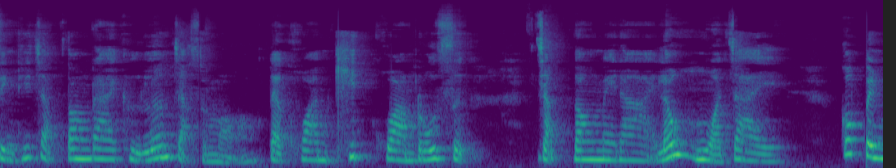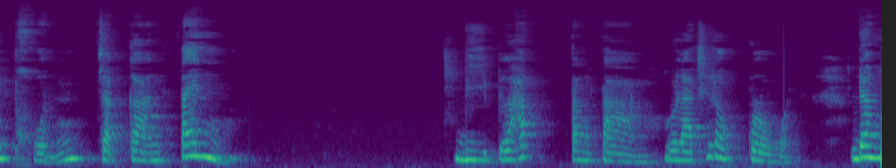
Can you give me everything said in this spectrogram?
สิ่งที่จับต้องได้คือเริ่มจากสมอง แต่ความคิดความรู้สึกจับต้องไม่ได้ แล้วหัวใจก็เป็นผลจากการเต้น บีบรัดต่างๆ เวลาที่เราโกรธ ดัง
